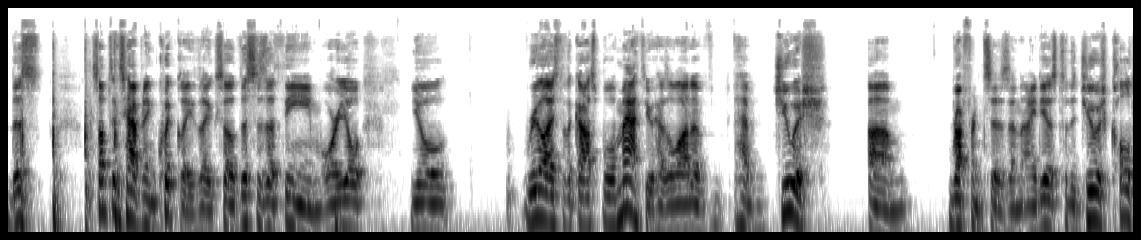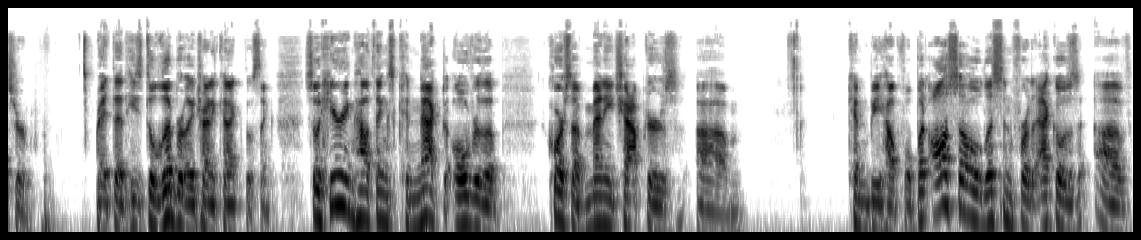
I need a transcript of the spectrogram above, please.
this something's happening quickly. Like so, this is a theme. Or you'll you'll realize that the Gospel of Matthew has a lot of have Jewish um, references and ideas to the Jewish culture right? That he's deliberately trying to connect those things. So hearing how things connect over the course of many chapters um, can be helpful, but also listen for the echoes of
